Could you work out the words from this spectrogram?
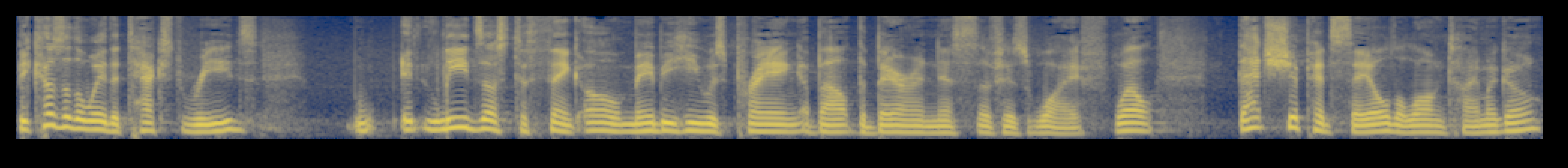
because of the way the text reads, it leads us to think, oh, maybe he was praying about the barrenness of his wife. Well, that ship had sailed a long time ago,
